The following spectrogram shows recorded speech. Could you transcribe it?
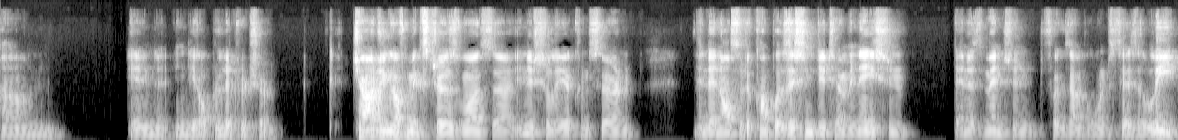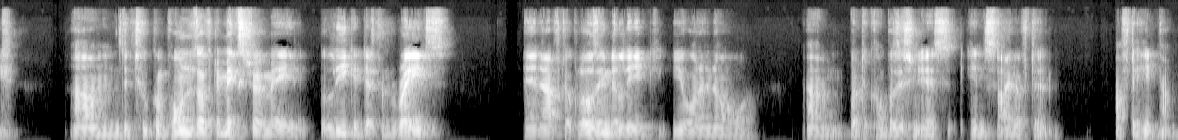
um, in, in the open literature. Charging of mixtures was uh, initially a concern, and then also the composition determination. Then as mentioned, for example, once there's a leak, um, the two components of the mixture may leak at different rates. And after closing the leak, you want to know um, what the composition is inside of the, of the heat pump.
